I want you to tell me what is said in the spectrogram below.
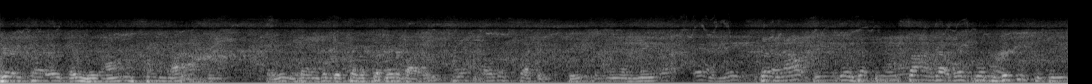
Very tight. Were on the same lap. They didn't find a good trouble separated about eight tenths of a second. Dean and Nate. And Nate spinning out. Dean goes up the inside. Works for position to Dean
